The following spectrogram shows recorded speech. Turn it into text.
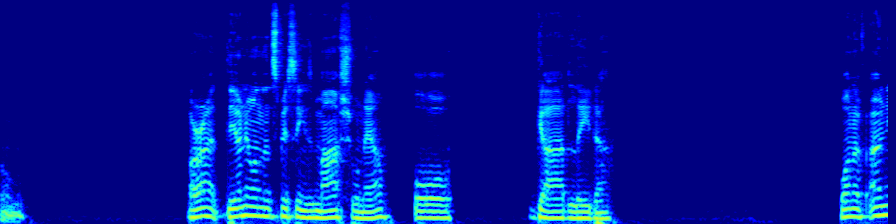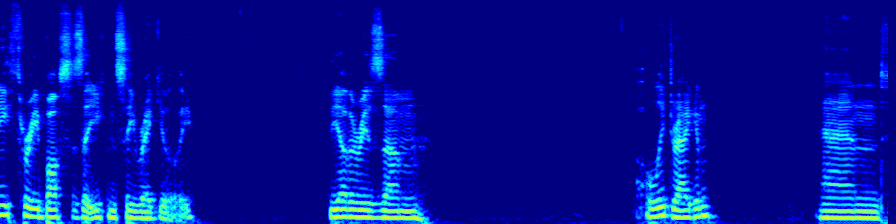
Boom. Alright, the only one that's missing is Marshal now, or Guard Leader. One of only three bosses that you can see regularly. The other is um Holy Dragon, and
